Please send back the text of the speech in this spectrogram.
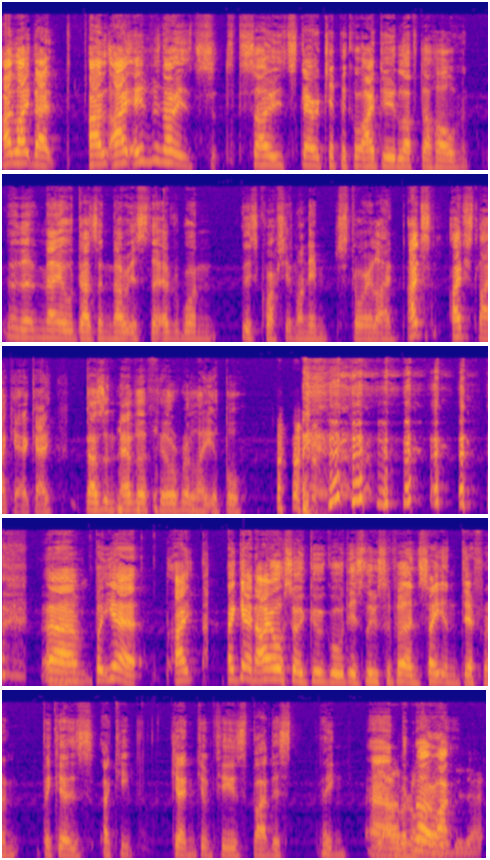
I like that. I, I even though it's so stereotypical, I do love the whole the male doesn't notice that everyone is crushing on him storyline. I just I just like it. Okay, doesn't ever feel relatable. Um, but yeah, I again I also googled is Lucifer and Satan different because I keep getting confused by this thing. Um, yeah, I don't know no, why I, do that.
